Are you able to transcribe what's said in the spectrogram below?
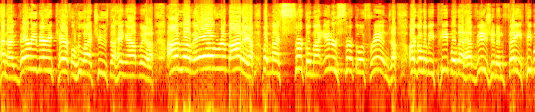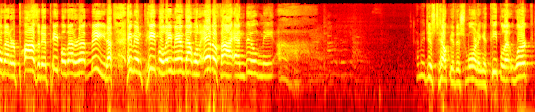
And I'm very, very careful who I choose to hang out with. I love everybody, but my circle, my inner circle of friends are going to be people that have vision and faith, people that are positive, people that are upbeat. Amen. People, amen, that will edify and build me up. Let me just help you this morning. If people at work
